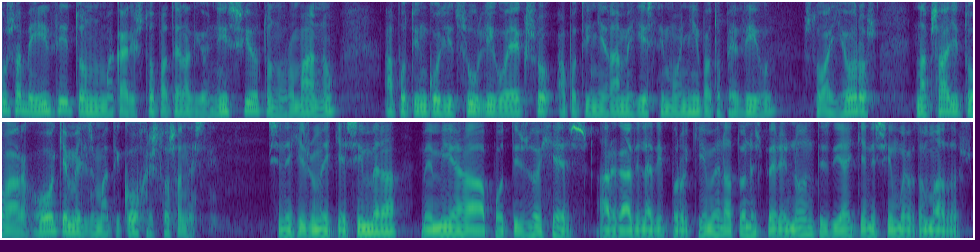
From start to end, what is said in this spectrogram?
Ακούσαμε ήδη τον μακαριστό πατέρα Διονύσιο, τον Ρουμάνο, από την Κολιτσού λίγο έξω από την Ιερά Μεγίστη Μονή Βατοπεδίου, στο Αγιώρος, να ψάλει το αργό και μελισματικό Χριστός Ανέστη. Συνεχίζουμε και σήμερα με μία από τις δοχές, αργά δηλαδή προκείμενα των εσπερινών της διακαινησίμου εβδομάδος,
